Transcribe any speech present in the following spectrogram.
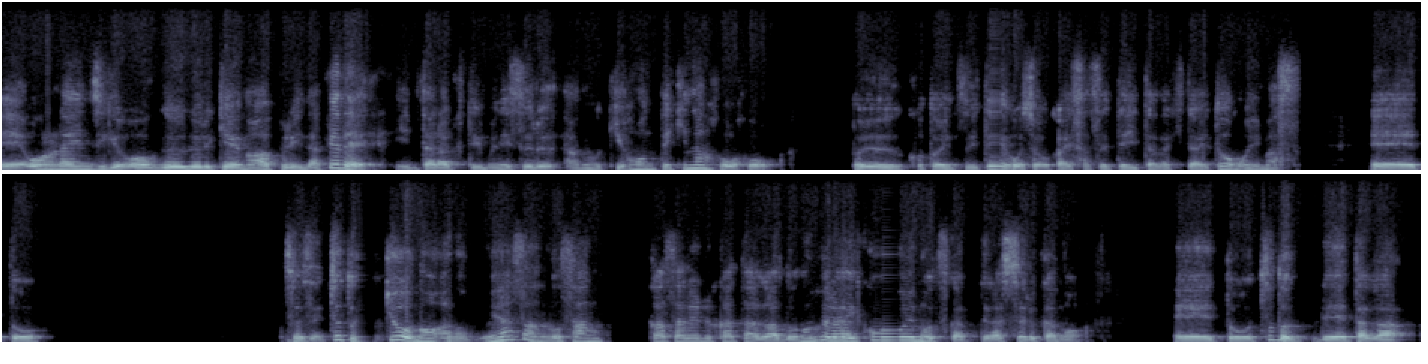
えー、オンライン授業を Google 系のアプリだけでインタラクティブにするあの基本的な方法ということについてご紹介させていただきたいと思います。えーとそうですね、ちょっと今日のあの皆さんの参加される方がどのぐらいこういうのを使ってらっしゃるかの、えーと、ちょっとデータが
